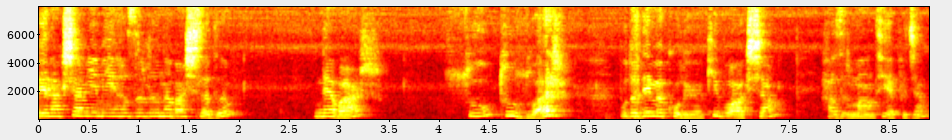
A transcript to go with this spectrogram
Ben akşam yemeği hazırlığına başladım. Ne var? Su, tuz var. Bu da demek oluyor ki bu akşam hazır mantı yapacağım.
